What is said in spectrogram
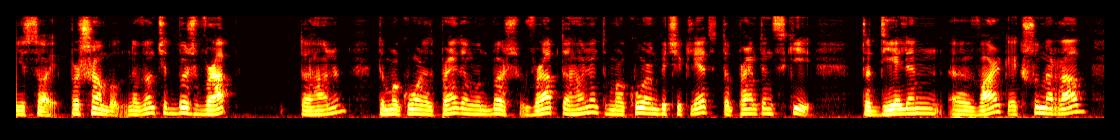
njësoj. Për shembull, në vend që të bësh vrap, të hënën, të mërkurën, të premten mund të bësh vrap të hënën, të mërkurën biçikletë, të premten ski, të dielën varkë e kështu me radhë,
